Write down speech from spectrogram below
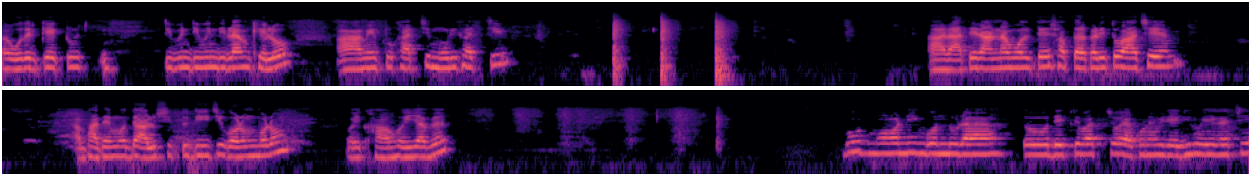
ওদেরকে একটু টিফিন টিফিন দিলাম খেলো আর আমি একটু খাচ্ছি মুড়ি খাচ্ছি। আর রাতে রান্না বলতে সব তরকারি তো আছে। আর ভাতের মধ্যে আলু সিদ্ধ দিয়েছি গরম গরম, ওই খাওয়া হয়ে যাবে। গুড মর্নিং বন্ধুরা, তো দেখতে পাচ্ছ এখন আমি রেডি হয়ে গেছি।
